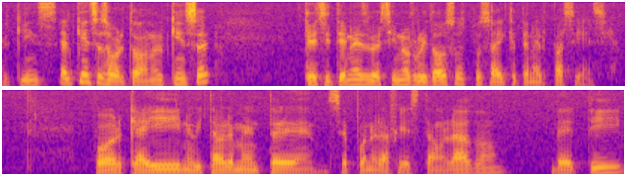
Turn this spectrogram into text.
el 15, el 15 sobre todo, ¿no? El 15, que si tienes vecinos ruidosos, pues hay que tener paciencia. Porque ahí inevitablemente se pone la fiesta a un lado de ti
